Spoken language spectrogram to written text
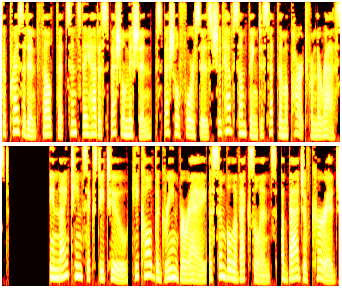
The President felt that since they had a special mission, Special Forces should have something to set them apart from the rest. In 1962, he called the Green Beret a symbol of excellence, a badge of courage,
